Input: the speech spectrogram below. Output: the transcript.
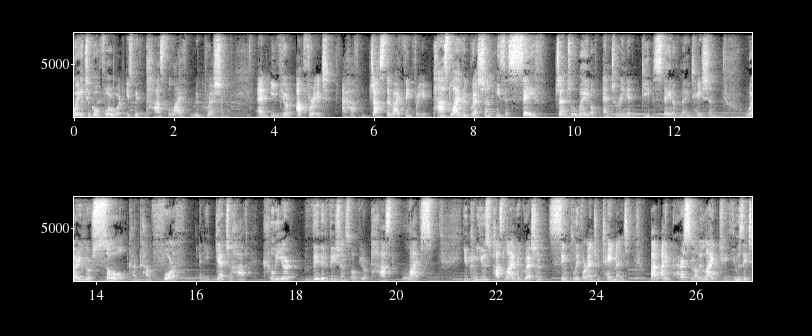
way to go forward is with past life regression. And if you're up for it, I have just the right thing for you. Past life regression is a safe, gentle way of entering a deep state of meditation where your soul can come forth and you get to have clear, vivid visions of your past lives. You can use past life regression simply for entertainment, but I personally like to use it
